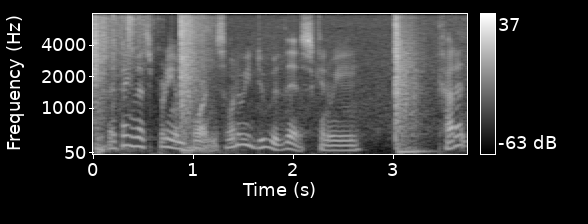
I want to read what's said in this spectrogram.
I think that's pretty important. So what do we do with this? Can we cut it?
